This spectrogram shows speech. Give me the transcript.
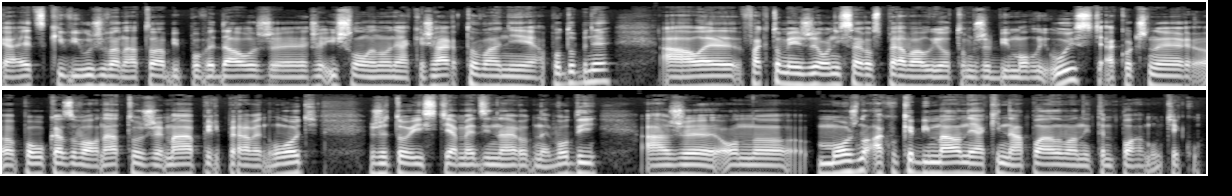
Rajecký využíva na to, aby povedal, že, že išlo len o nejaké žartovanie a podobne. Ale faktom je, že oni sa rozprávali o tom, že by mohli ujsť a Kočner uh, poukazoval na to, že má pripravenú loď, že to istia medzinárodné vody a že on uh, možno ako keby mal nejaký naplánovaný ten plán úteku.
